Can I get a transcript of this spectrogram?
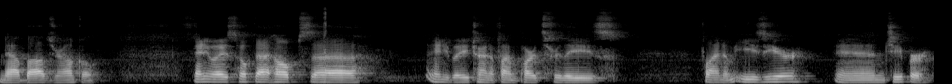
now Bob's your uncle. Anyways, hope that helps uh, anybody trying to find parts for these. Find them easier and cheaper.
